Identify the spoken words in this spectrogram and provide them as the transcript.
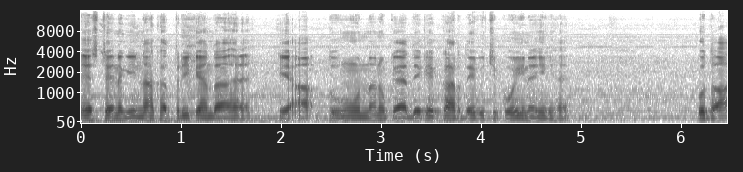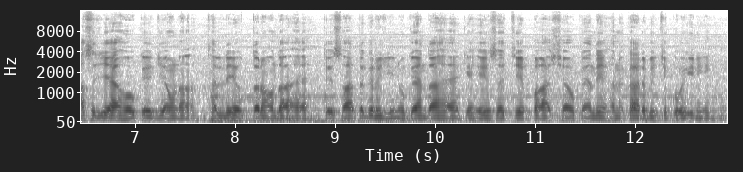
ਇਸ ਤੇ ਨਗੀਨਾ ਖੱਤਰੀ ਕਹਿੰਦਾ ਹੈ ਕਿ ਆ- ਤੂੰ ਉਹਨਾਂ ਨੂੰ ਕਹਿ ਦੇ ਕਿ ਘਰ ਦੇ ਵਿੱਚ ਕੋਈ ਨਹੀਂ ਹੈ। ਉਦਾਸ ਜਿਹਾ ਹੋ ਕੇ ਜਿਉਣਾ ਥੱਲੇ ਉਤਰ ਆਉਂਦਾ ਹੈ ਤੇ ਸਤਿਗੁਰੂ ਜੀ ਨੂੰ ਕਹਿੰਦਾ ਹੈ ਕਿ हे ਸੱਚੇ ਪਾਤਸ਼ਾਹ, ਉਹ ਕਹਿੰਦੇ ਹਨ, ਘਰ ਵਿੱਚ ਕੋਈ ਨਹੀਂ ਹੈ।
